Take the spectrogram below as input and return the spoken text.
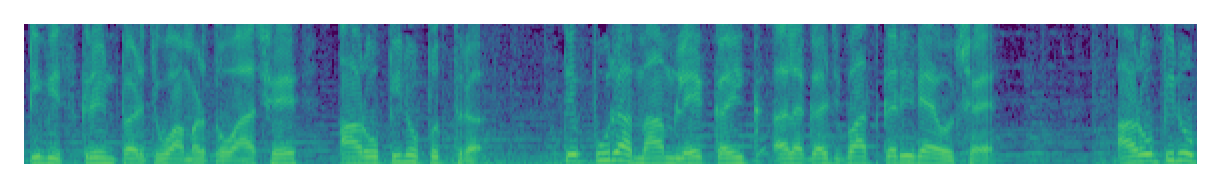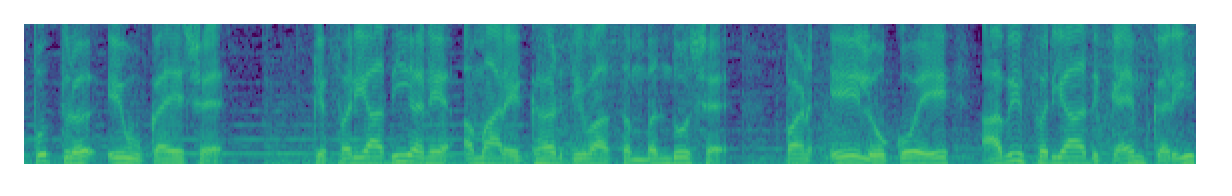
ટીવી સ્ક્રીન પર જોવા મળતો આ છે આરોપીનો પુત્ર. તે પૂરા મામલે કંઈક અલગ જ વાત કરી રહ્યો છે. આરોપીનો પુત્ર એવું કહે છે કે ફરિયાદી અને અમારે ઘર જેવા સંબંધો છે, પણ એ લોકોએ આવી ફરિયાદ કેમ કરી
